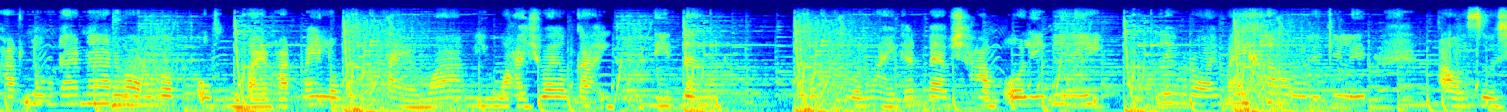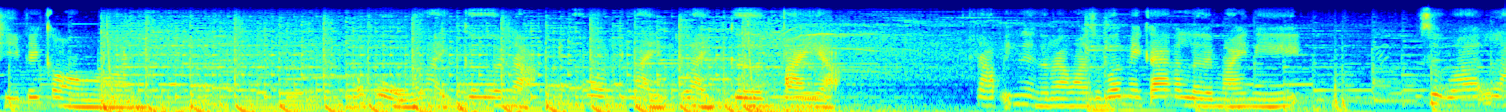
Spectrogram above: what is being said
พัดลงด้านหน้าด้วยทุกคนโอ้โหใบพัดไม่ลง แต่ว่ามีวายช่วยตรงกลางอีกนิดนึงโอ้โหไหลกันแบบชามโอริกิริเรียบร้อยไม่เข้าโอริกิริเอาซูชิไปก่อนโอ้โหไหลเกินอะทุกคนไหลไหลเกินไปอะรับอีกหนึ่งรางวัลซูเปอร์เมกากันเลยไม้นี้รู้ สึกว่าไหล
